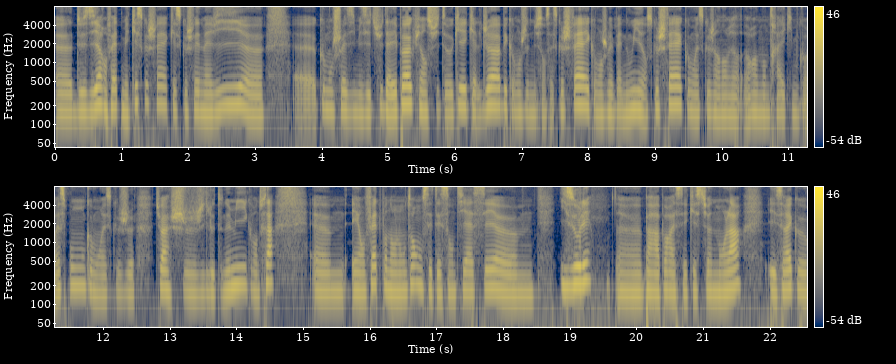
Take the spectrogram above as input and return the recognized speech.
de se dire en fait, mais qu'est-ce que je fais? Qu'est-ce que je fais de ma vie? Comment je choisis mes études à l'époque? Puis ensuite, ok, quel job? Et comment je donne du sens à ce que je fais? Et comment je m'épanouis dans ce que je fais? Comment est-ce que j'ai un environnement de travail qui me correspond? Comment est-ce que je, tu vois, j'ai de l'autonomie? Comment tout ça? Et en fait, pendant longtemps, on s'était senti assez isolé euh, par rapport à ces questionnements-là. Et c'est vrai que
